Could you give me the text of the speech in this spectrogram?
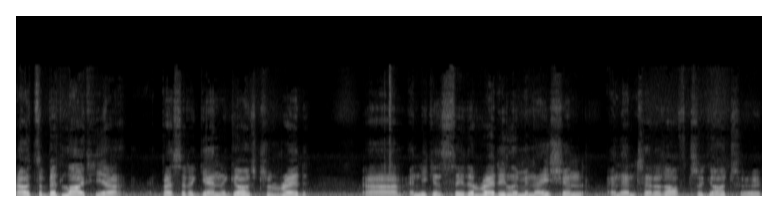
Now it's a bit light here. Press it again it goes to red. Um, and you can see the red illumination and then turn it off to go to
